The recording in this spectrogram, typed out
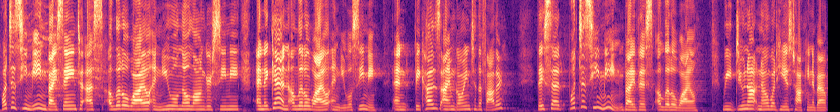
What does he mean by saying to us, A little while, and you will no longer see me, and again a little while, and you will see me? And because I am going to the Father? They said, What does he mean by this a little while? We do not know what he is talking about.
